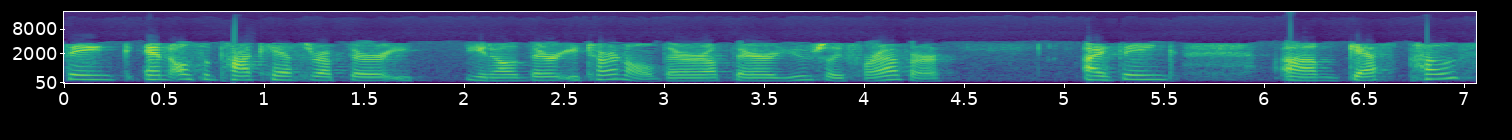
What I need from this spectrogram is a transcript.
think, and also podcasts are up there. You know, they're eternal. They're up there usually forever. I think um, guest posts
